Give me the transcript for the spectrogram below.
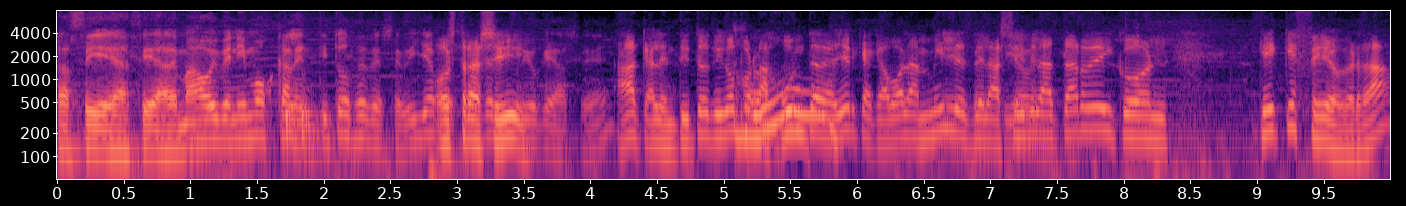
Así es, así es. Además, hoy venimos calentitos desde Sevilla. Ostras, sí. ¿eh? Ah, calentitos, digo, por la uh. junta de ayer, que acabó a las mil desde las 6 de la tarde y con Qué, qué feo, ¿verdad?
